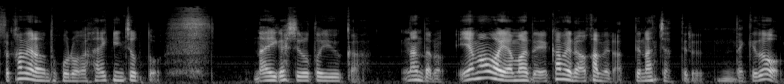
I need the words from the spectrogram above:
っとカメラのところが最近ちょっと、ないがしろというか、なんだろう、山は山でカメラはカメラってなっちゃってるんだけど、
